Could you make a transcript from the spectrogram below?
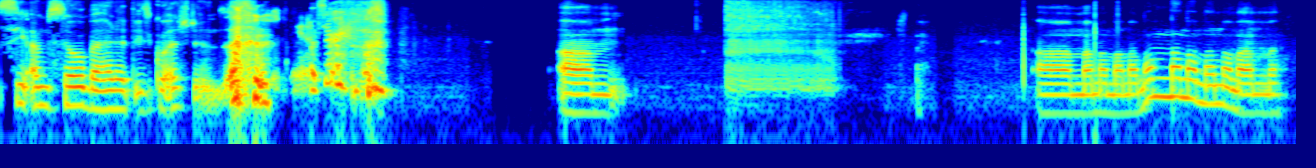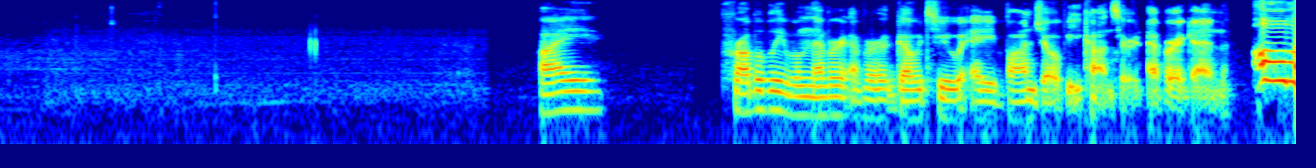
See, I'm so bad at these questions. Answer. um. Um, um, um, um, um, um, um, um, um, um, um. I probably will never ever go to a Bon Jovi concert ever again. Oh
